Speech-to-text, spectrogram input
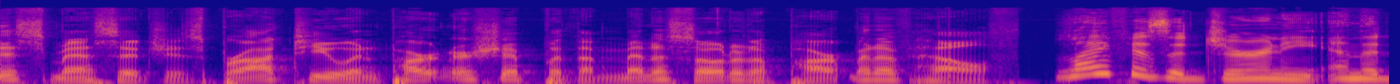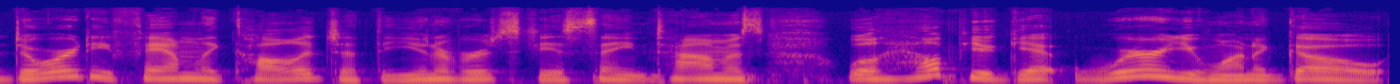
This message is brought to you in partnership with the Minnesota Department of Health. Life is a journey, and the Dougherty Family College at the University of St. Thomas will help you get where you want to go.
